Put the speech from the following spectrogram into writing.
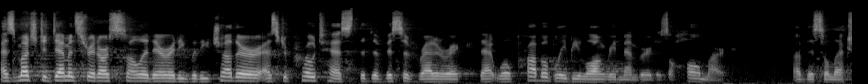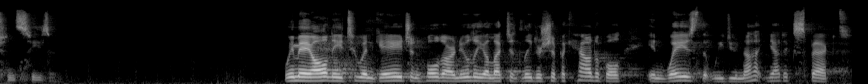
as much to demonstrate our solidarity with each other as to protest the divisive rhetoric that will probably be long remembered as a hallmark of this election season. We may all need to engage and hold our newly elected leadership accountable in ways that we do not yet expect,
